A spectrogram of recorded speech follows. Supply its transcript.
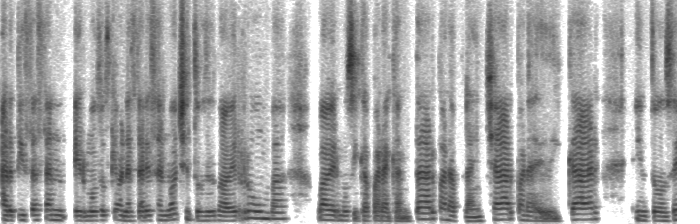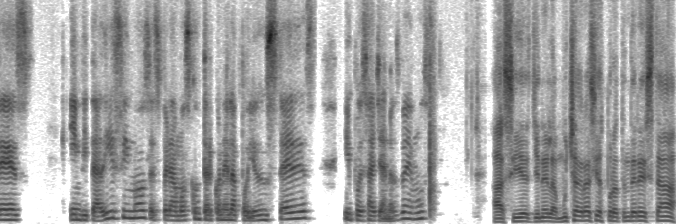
artistas tan hermosos que van a estar esa noche. Entonces va a haber rumba, va a haber música para cantar, para planchar, para dedicar. Entonces, invitadísimos, esperamos contar con el apoyo de ustedes y pues allá nos vemos. Así es, Ginela. Muchas gracias por atender esta,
